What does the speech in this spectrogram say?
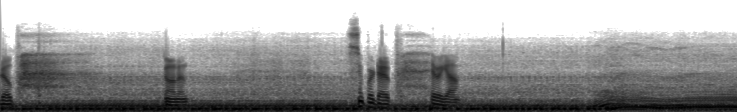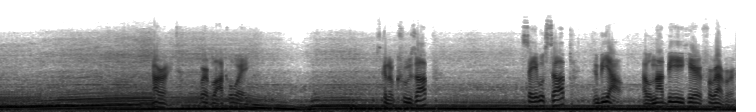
Super dope. Go on then. Super dope. Here we go. All right, we're a block away. Just gonna cruise up, say what's up, and be out. I will not be here forever.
